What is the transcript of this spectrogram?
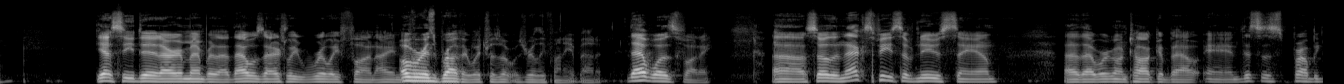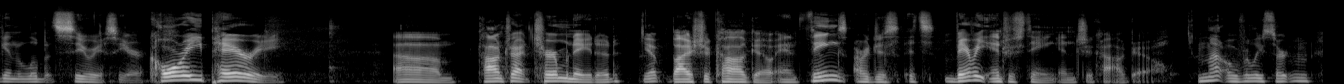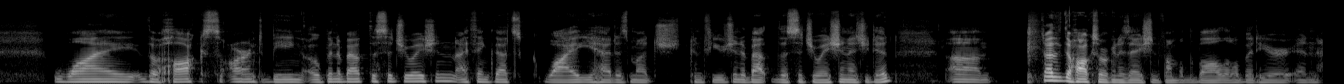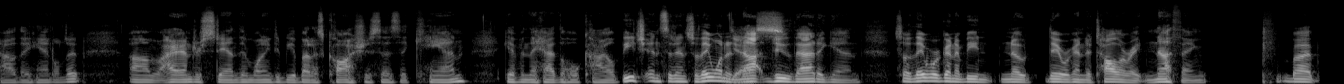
Yes, he did. I remember that. That was actually really fun. I over his that. brother, which was what was really funny about it. That was funny. Uh, so the next piece of news, Sam, uh, that we're going to talk about, and this is probably getting a little bit serious here. Corey Perry, um, contract terminated Yep. by Chicago, and things are just—it's very interesting in Chicago. I'm not overly certain why the Hawks aren't being open about the situation. I think that's why you had as much confusion about the situation as you did. Um, I think the Hawks organization fumbled the ball a little bit here in how they handled it. Um, I understand them wanting to be about as cautious as they can, given they had the whole Kyle Beach incident. So they want to not do that again. So they were going to be no, they were going to tolerate nothing. But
